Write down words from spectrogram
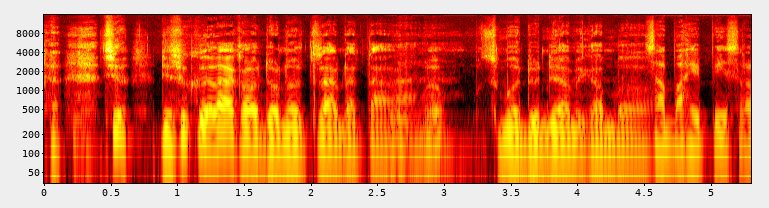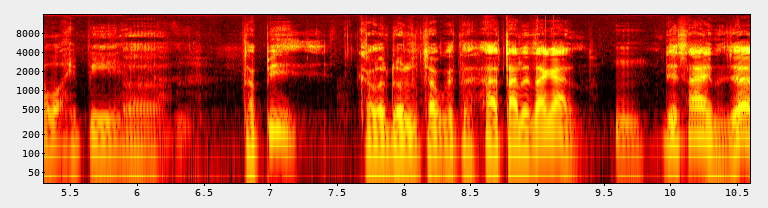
dia suka lah kalau Donald Trump datang ha, ha semua dunia ambil gambar. Sabah happy, Sarawak happy. Uh, tapi kalau Donald Trump kata, ha, tanda tangan, hmm. dia sign je.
